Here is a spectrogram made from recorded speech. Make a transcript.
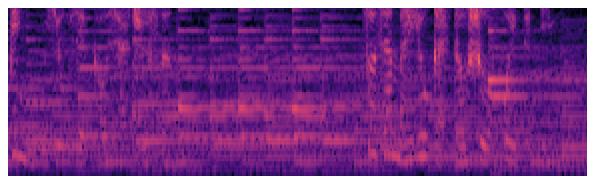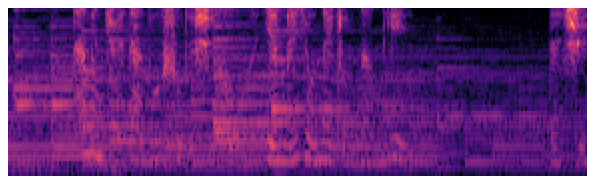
并无优劣高下之分。作家没有改造社会的义务，他们绝大多数的时候也没有那种能力。但是，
